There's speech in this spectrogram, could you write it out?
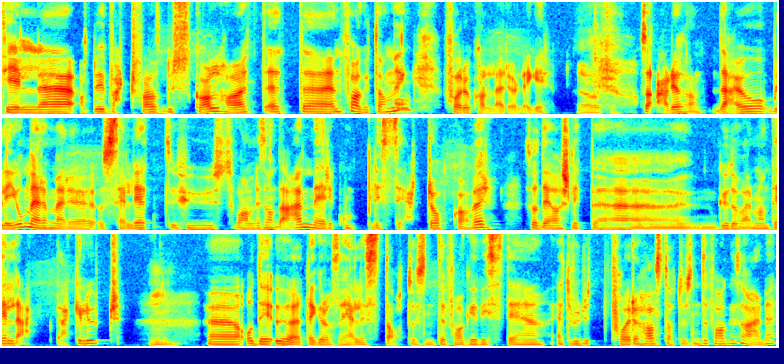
til at du i hvert fall du skal ha et, et, en fagutdanning for å kalle deg rørlegger. Ja, okay. Så er det jo sånn Det jo, blir jo mer og mer Selv i et hus vanlig sånn Det er mer kompliserte oppgaver. Så det å slippe Gud og hvermann til, det er, det er, ikke lurt. Mm. Uh, og det ødelegger også hele statusen til faget hvis det Jeg tror for å ha statusen til faget, så er det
